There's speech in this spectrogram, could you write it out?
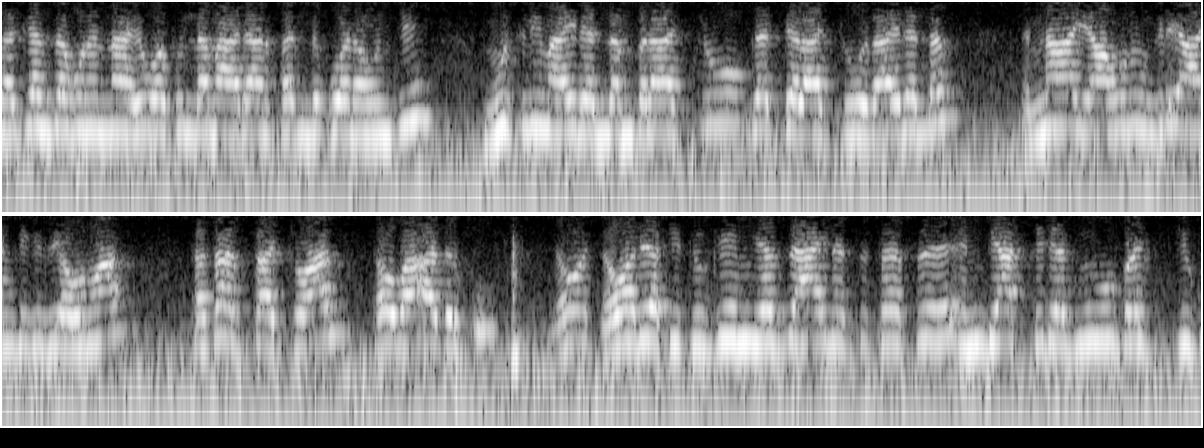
ለገንዘቡንና ህይወቱን ለማዳን ፈልጎ ነው እንጂ ሙስሊም አይደለም ብላችሁ ገደላችሁት አይደለም። እና የአሁኑ እንግዲህ አንድ ጊዜ ሆኗል። ተሳስታችኋል። ተውባ አድርጉ ለወደፊቱ ግን የዚህ አይነት ስህተት እንዲያትደግሙ በእጅጉ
